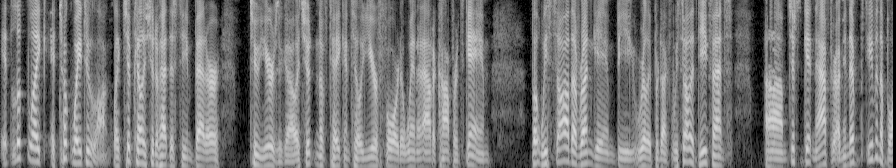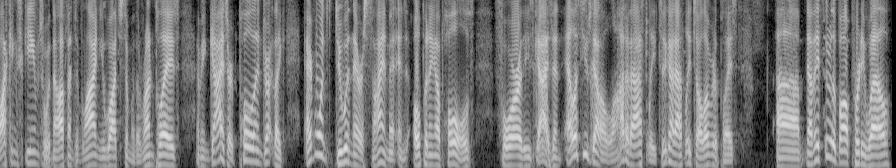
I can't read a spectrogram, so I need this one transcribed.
It looked like it took way too long. Like Chip Kelly should have had this team better two years ago. It shouldn't have taken until year four to win an out of conference game. But we saw the run game be really productive. We saw the defense um, just getting after. it. I mean, even the blocking schemes with the offensive line. You watch some of the run plays. I mean, guys are pulling, like everyone's doing their assignment and opening up holes for these guys. And LSU's got a lot of athletes. They've got athletes all over the place. Um, now they threw the ball pretty well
